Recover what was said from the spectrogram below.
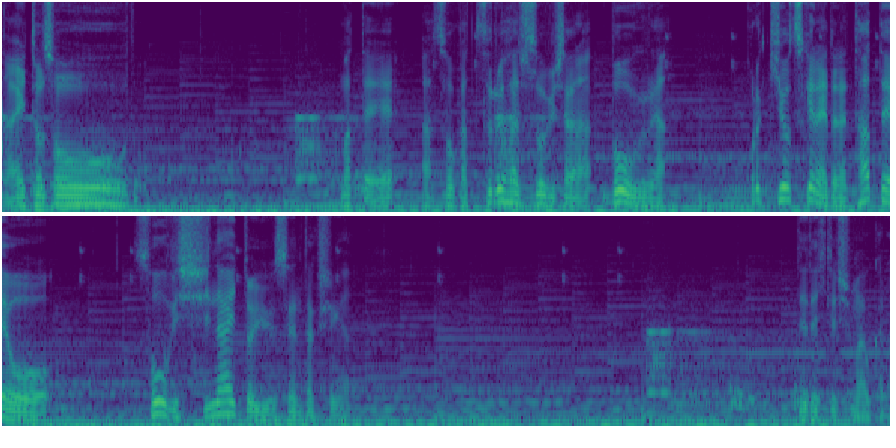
ナイトソード。待って。あそうか。ツルハシ装備したから防具が。これ気をつけないとね。盾を装備しないという選択肢が。出てきてしまうから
